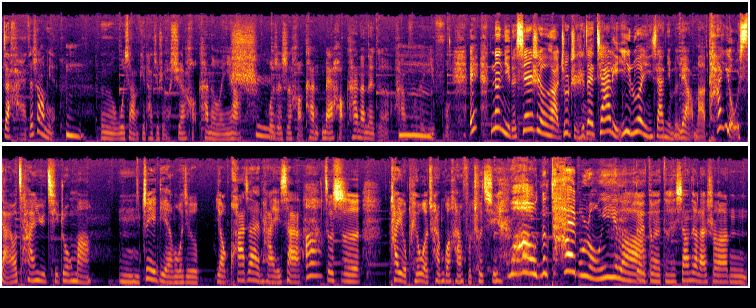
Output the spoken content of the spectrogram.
在孩子上面，嗯嗯，我想给他就是选好看的纹样，是，或者是好看买好看的那个汉服的衣服。哎，那你的先生啊，就只是在家里议论一下你们俩吗？他有想要参与其中吗？嗯，这一点我就要夸赞他一下啊，就是他有陪我穿过汉服出去。哇，那太不容易了。对对对，相对来说，嗯，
